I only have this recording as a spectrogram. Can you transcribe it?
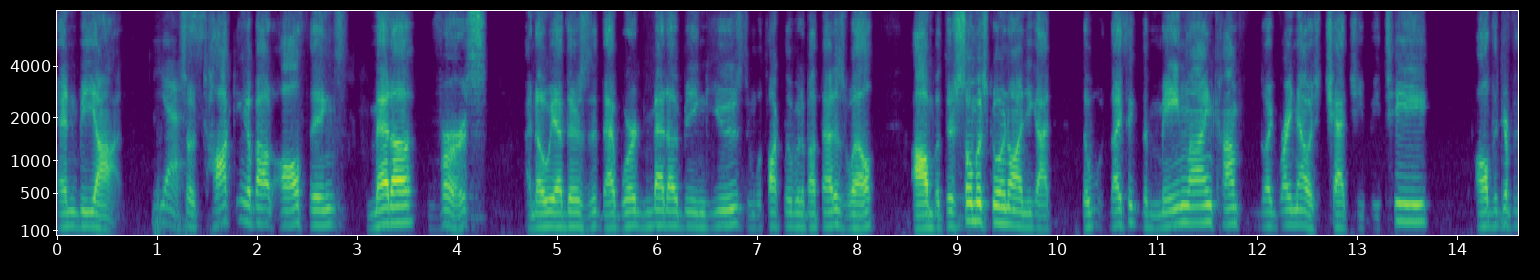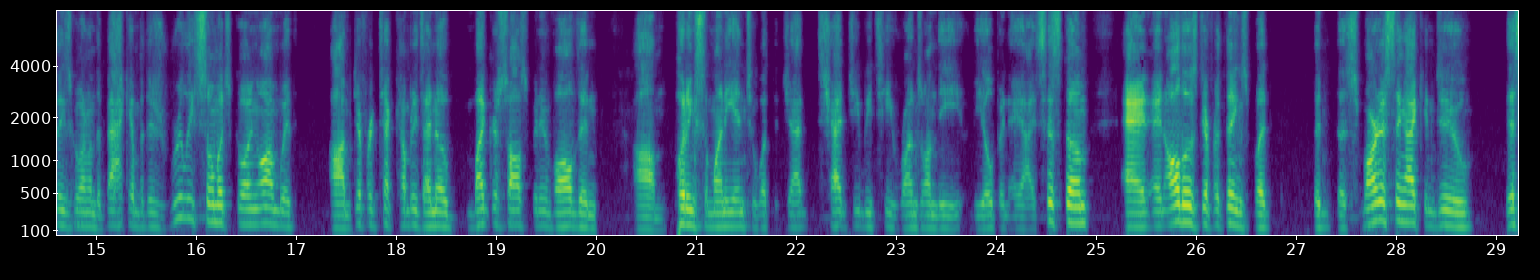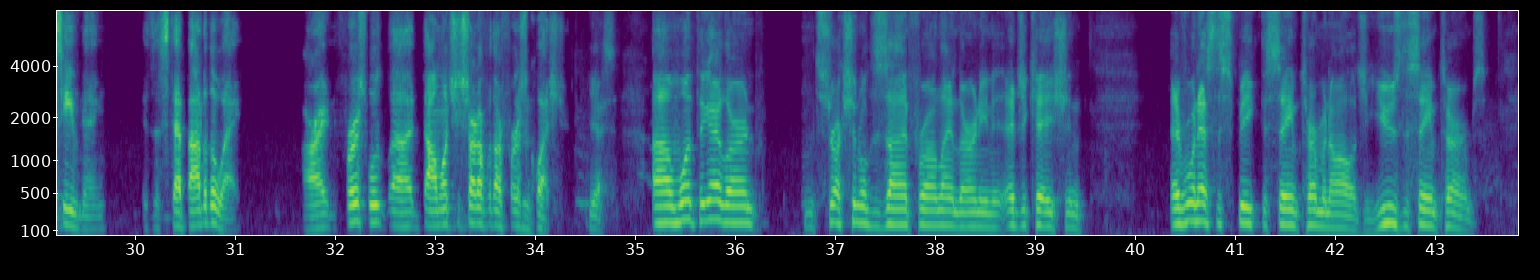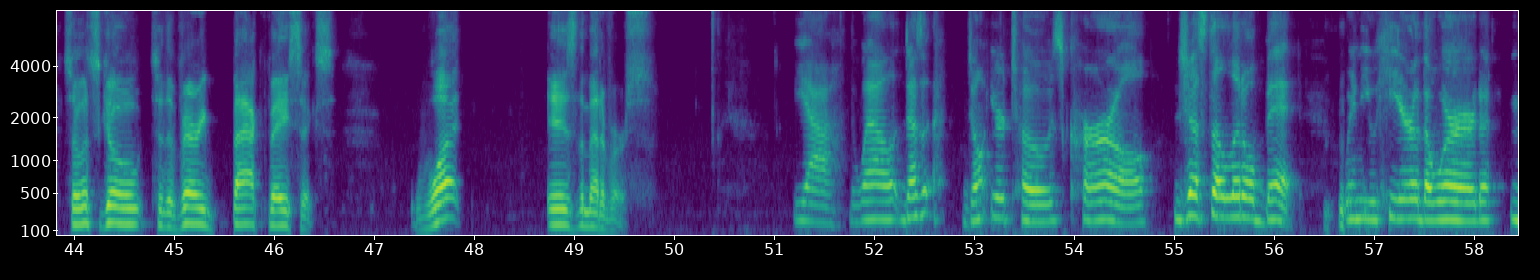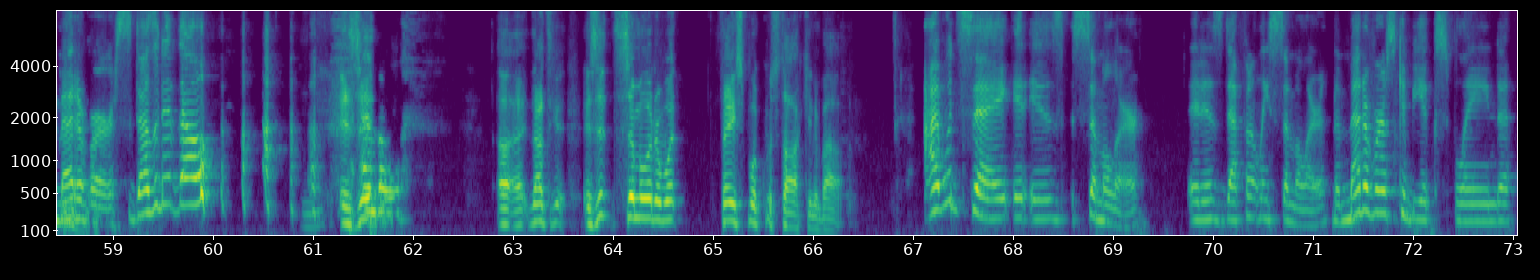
and beyond. Yes. So talking about all things metaverse I know we have there's that word meta being used, and we'll talk a little bit about that as well. Um, but there's so much going on. You got the I think the mainline comp like right now is Chat GPT, all the different things going on in the back end. But there's really so much going on with um, different tech companies. I know Microsoft's been involved in um, putting some money into what the Chat, Chat GPT runs on the the Open AI system, and and all those different things. But the, the smartest thing I can do this evening is to step out of the way. All right. First, we'll, uh, Don, why don't you start off with our first mm. question? Yes. Um, one thing I learned instructional design for online learning and education everyone has to speak the same terminology, use the same terms. So let's go to the very back basics. What is the metaverse? Yeah, well, doesn't don't your toes curl just a little bit when you hear the word metaverse, doesn't it though? is it the, uh, uh, not to, is it similar to what Facebook was talking about? I would say it is similar. It is definitely similar. The metaverse can be explained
